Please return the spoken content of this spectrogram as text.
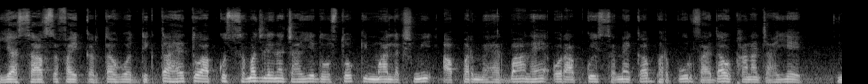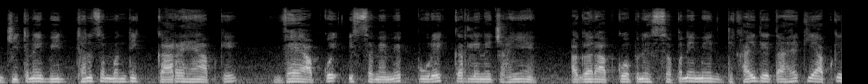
या साफ़ सफ़ाई करता हुआ दिखता है तो आपको समझ लेना चाहिए दोस्तों कि माँ लक्ष्मी आप पर मेहरबान है और आपको इस समय का भरपूर फ़ायदा उठाना चाहिए। जितने भी धन संबंधी कार्य हैं आपके, वह आपको इस समय में पूरे कर लेने चाहिए। अगर आपको अपने सपने में दिखाई देता है कि आपके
